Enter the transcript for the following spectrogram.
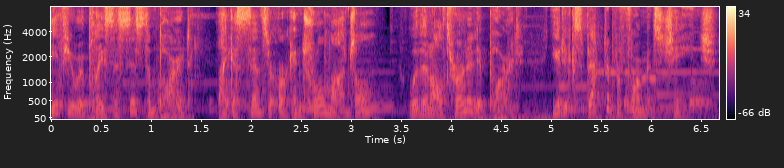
If you replace a system part, like a sensor or control module, with an alternative part, you'd expect a performance change.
